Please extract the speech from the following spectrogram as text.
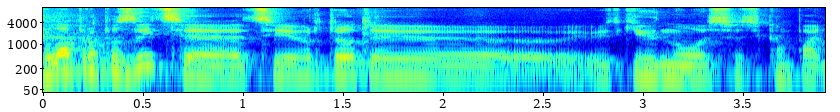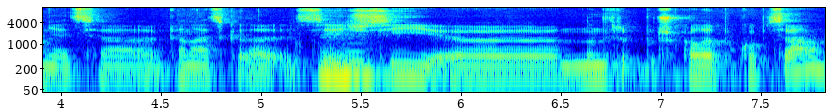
Була пропозиція ці вертольоти, е, від яких відмовилася ця компанія, ця канадська да, CHC, е, на шукали покупця,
